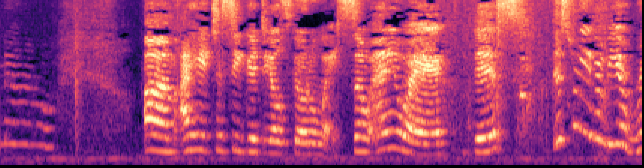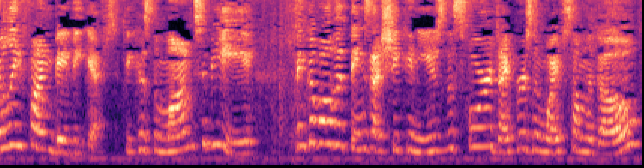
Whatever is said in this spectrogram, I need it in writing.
no. Um, I hate to see good deals go to waste. So anyway, this this would even be a really fun baby gift because the mom to be, think of all the things that she can use this for, diapers and wipes on the go.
